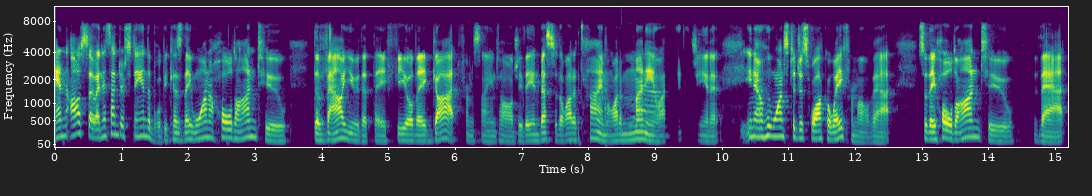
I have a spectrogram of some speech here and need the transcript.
And also, and it's understandable because they want to hold on to the value that they feel they got from Scientology. They invested a lot of time, a lot of money, a lot of energy in it. You know, who wants to just walk away from all that? So they hold on to that.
